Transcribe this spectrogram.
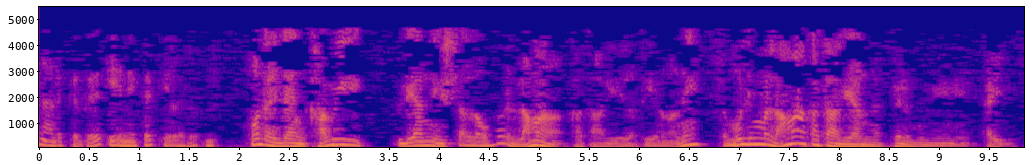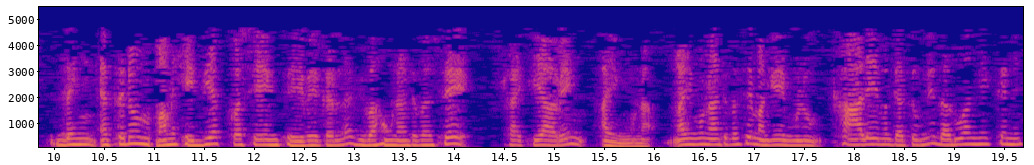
නරකද කියන එක කියලා දුන්නා. හොඳයි දැන් කවි ලියන්නේ ඉස්සල්ලා ඔබ ළමා කතා ලියලා තියෙනවා නේ. මුලින්ම ළමා කතා ලියන්න පෙළඹුණේ ඇයි? දැන් ඇත්තටම මම හෙදියක් වශයෙන් සේවය කරලා විවාහ වුණාට පස්සේ රැකියාවෙන් අයින් වුණා. අයින් වුණාට පස්සේ මගේ මුළු කාලයම ගත වුණේ දරුවන් එක්කනේ.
